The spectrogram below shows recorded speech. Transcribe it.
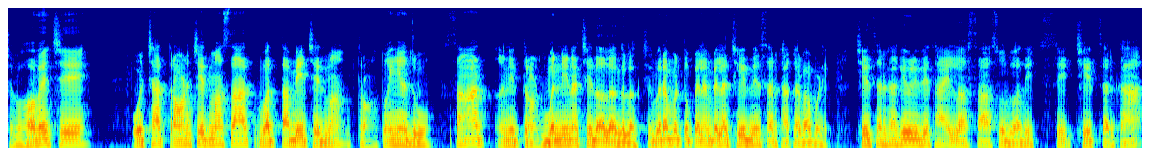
ચલો, હવે છે ઓછા ત્રણ છેદમાં સાત વત્તા બે છેદમાં ત્રણ. તો અહીંયા જુઓ, સાત અને ત્રણ બંનેના છેદ અલગ અલગ છે. બરાબર? તો પહેલાં પહેલાં છેદને સરખા કરવા પડે. છેદ સરખા કેવી રીતે થાય? લસા શોધવાથી છેદ સરખા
